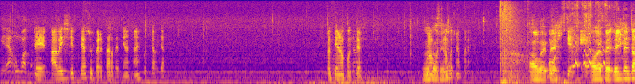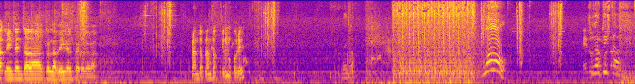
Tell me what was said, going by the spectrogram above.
Mira, un WhatsApp. Eh, habéis shifteado súper tarde, tío, nos han escuchado ya. Pues tiene un coche. Una cocina. no para. AVP. Hostia, AVP. Le he intentado, he intentado con la Diggle, pero que va. planto, planto, ¿qué cómo cubrir? Venga. ¡No! ¡Soy autista! matado.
